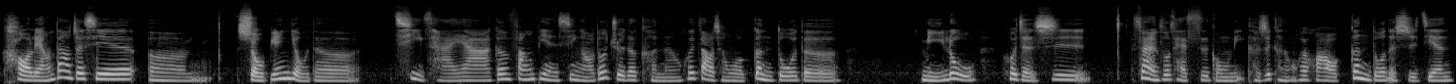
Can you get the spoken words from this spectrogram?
考量到这些，嗯、手边有的器材呀、跟方便性啊，我都觉得可能会造成我更多的迷路，或者是虽然说才四公里，可是可能会花我更多的时间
